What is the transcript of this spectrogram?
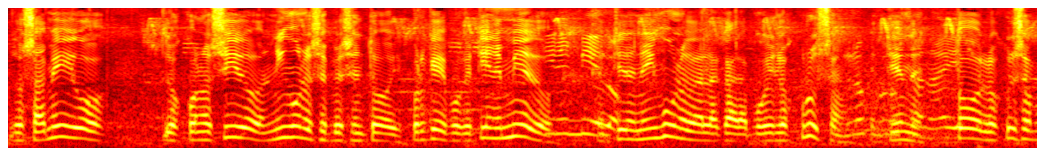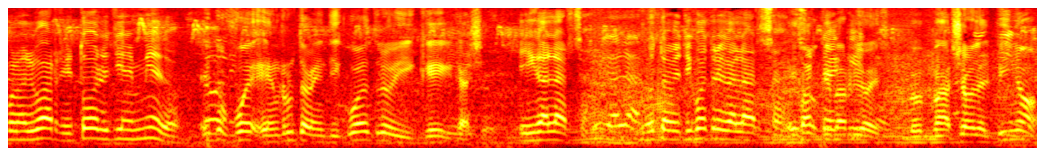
los amigos, los conocidos, ninguno se presentó hoy. ¿Por qué? Porque tienen miedo. Tienen miedo. ¿entiendes? Ninguno da la cara, porque los cruzan, ellos. Todos los cruzan por el barrio y todos le tienen miedo. Esto fue en Ruta 24 y qué calle. Y Galarza, Galarza. Ruta 24 y Galarza. ¿Eso qué Cuartel barrio es? ¿Mayor del Pino?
